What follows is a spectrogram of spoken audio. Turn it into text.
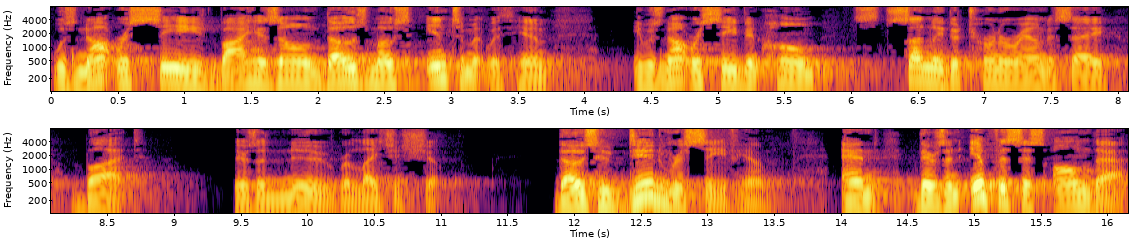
was not received by his own, those most intimate with him. He was not received at home, suddenly to turn around to say, but there's a new relationship. Those who did receive him, and there's an emphasis on that.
